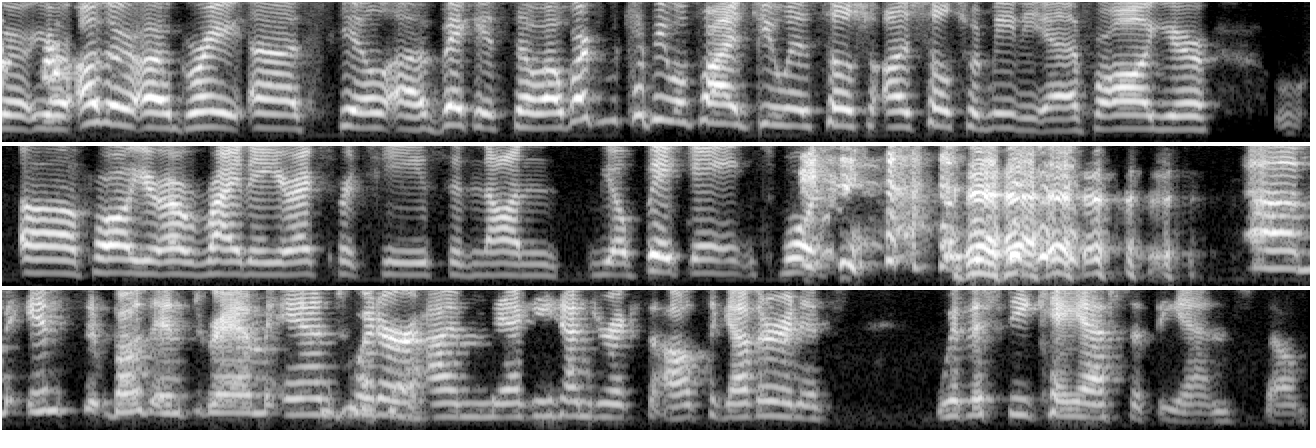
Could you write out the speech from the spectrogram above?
your, your other uh, great uh, skill, uh, baking. So, uh, where can people find you in social on social media for all your uh, for all your uh, writing, your expertise, and on you know baking, sports? Um, Inst- both Instagram and Twitter, I'm Maggie Hendricks all together, and it's with a CKS at the end. So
